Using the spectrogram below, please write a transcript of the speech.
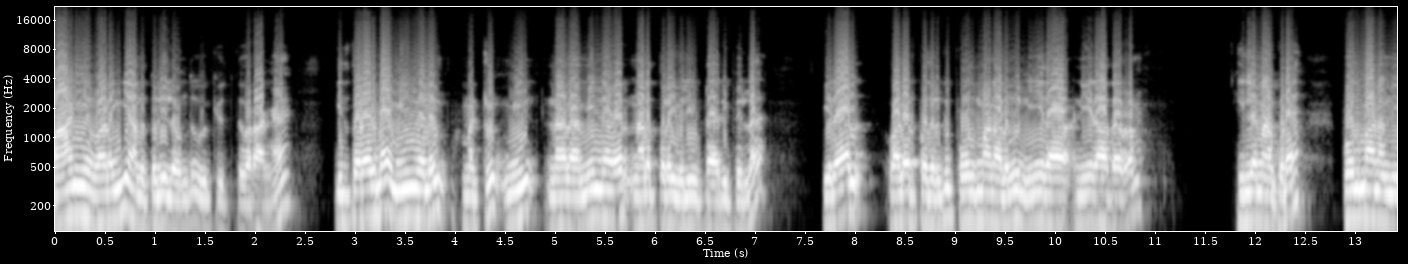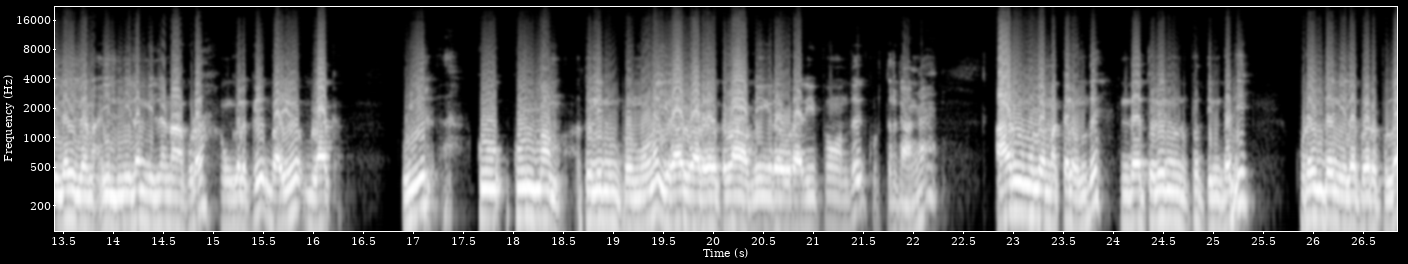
மானியம் வழங்கி அந்த தொழிலை வந்து ஊக்குவித்து வராங்க. இது தொடர்பாக மீன்வளம் மற்றும் மீன் நல மீனவர் நலத்துறை வெளியிட்ட அறிவிப்பில் இறால் வளர்ப்பதற்கு போதுமான அளவு நீரா நீராதாரம் இல்லைன்னா கூட போதுமான நிலம் இல்லைனா நிலம் இல்லைன்னா கூட உங்களுக்கு பயோ பிளாக் உயிர் கூ கூழ்மம் தொழில்நுட்பம் மூலம் இறால் வளர்க்கலாம் அப்படிங்கிற ஒரு அறிவிப்பும் வந்து கொடுத்துருக்காங்க. ஆர்வமுள்ள மக்கள் வந்து இந்த தொழில்நுட்பத்தின்படி குறைந்த நிலப்பரப்புல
